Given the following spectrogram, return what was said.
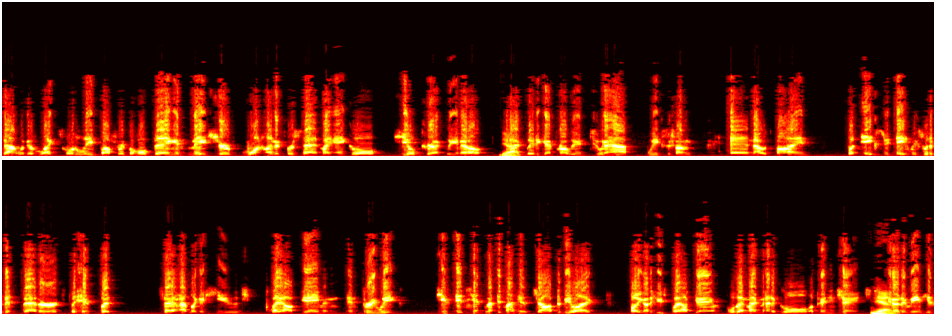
that would have like totally buffered the whole thing and made sure 100% my ankle healed correctly, you know? Yeah. And I played again probably in two and a half weeks or something, and I was fine. But eight, eight weeks would have been better. But his, but say I had like a huge playoff game in, in three weeks. He's, it's his, it's not his job to be like, oh, you got a huge playoff game? Well, then my medical opinion changed. Yeah. You know what I mean? His,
